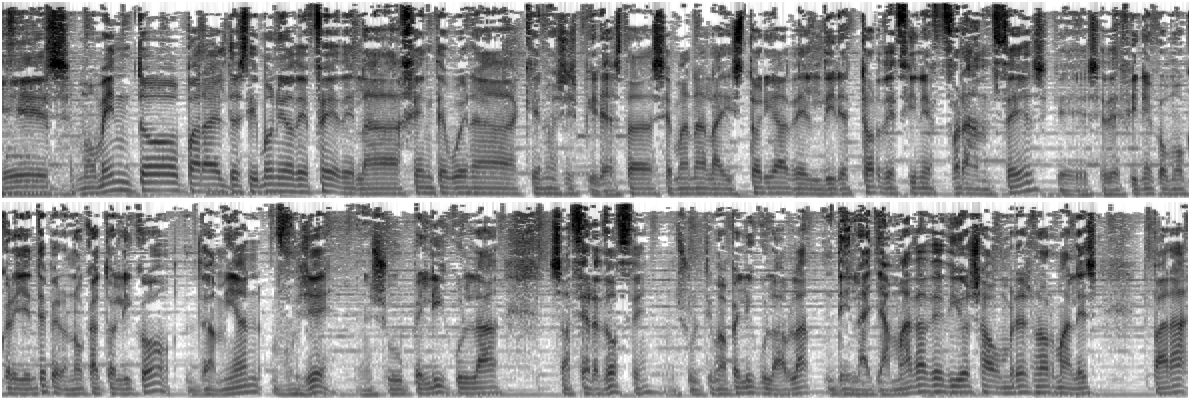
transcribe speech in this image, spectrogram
Es momento para el testimonio de fe de la gente buena que nos inspira. Esta semana la historia del director de cine francés, que se define como creyente pero no católico, Damien Vouget. En su película Sacerdoce, en su última película, habla de la llamada de Dios a hombres normales para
